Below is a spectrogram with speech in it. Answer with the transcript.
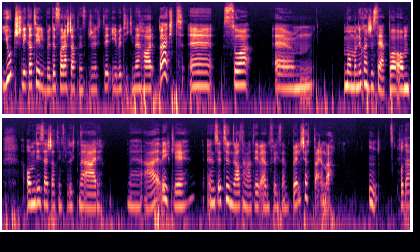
gjort slik at tilbudet for erstatningsprodukter i butikkene har økt, eh, så må man jo kanskje se på om, om disse erstatningsproduktene er, er virkelig et sunnere alternativ enn f.eks. kjøttdeigen. da. Og det,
